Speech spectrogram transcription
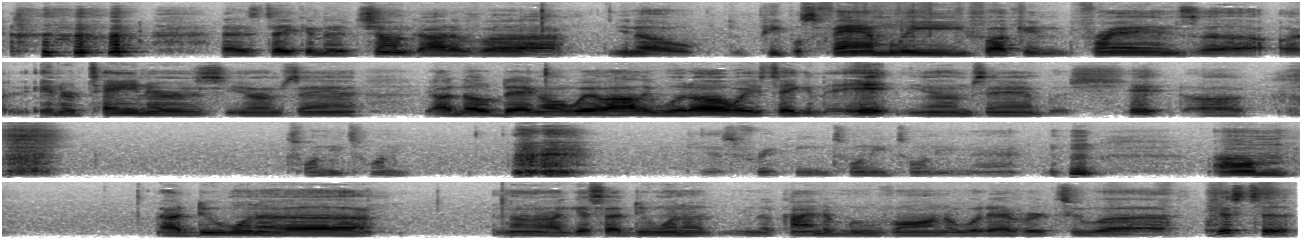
has taken a chunk out of uh, you know people's family, fucking friends, uh, entertainers. You know what I'm saying? Y'all know dang on well Hollywood always taking the hit, you know what I'm saying? But shit, dog. 2020. Just freaking 2020, man. um, I do want to, uh, I don't know, I guess I do want to, you know, kind of move on or whatever to, uh, just to,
